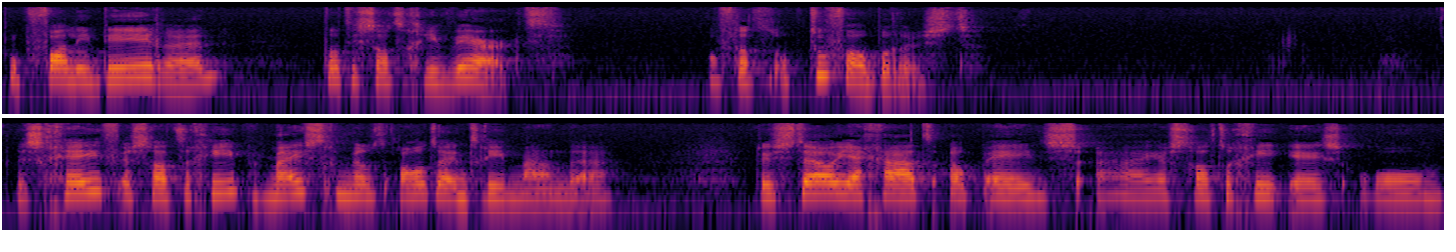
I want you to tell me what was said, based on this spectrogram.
op valideren dat die strategie werkt. Of dat het op toeval berust. Dus geef een strategie. Bij mij is het gemiddeld altijd drie maanden. Dus stel jij gaat opeens, uh, jouw strategie is om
